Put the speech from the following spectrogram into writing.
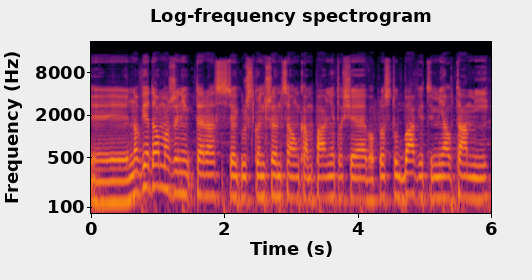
Yy, no wiadomo, że nie, teraz jak już skończyłem całą kampanię, to się po prostu bawię tymi autami.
